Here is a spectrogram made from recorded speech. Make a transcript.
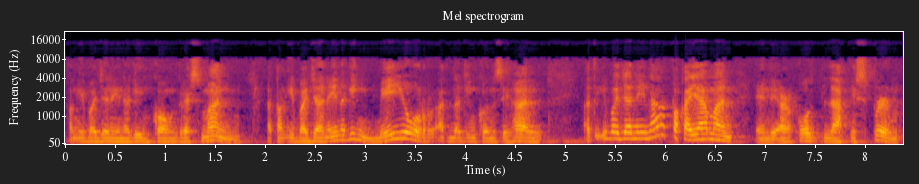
ang iba dyan ay naging congressman, at ang iba dyan ay naging mayor at naging konsehal. At yung iba dyan ay napakayaman, and they are called lucky sperm.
